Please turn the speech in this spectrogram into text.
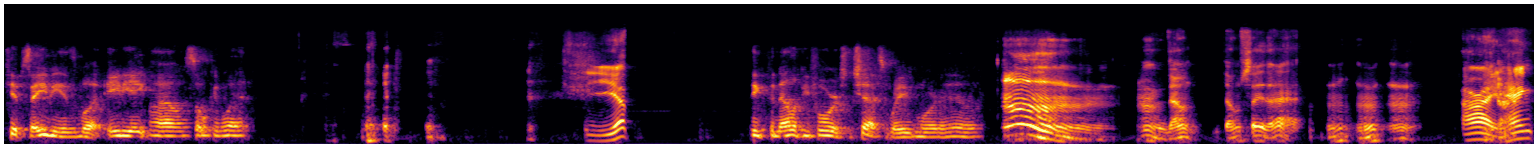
Kip Sabian's what, 88 pounds soaking wet? Yep. I think Penelope Ford's chest weighs more than him. Mm, mm, don't don't say that. Mm. All right, Yeah. Hang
